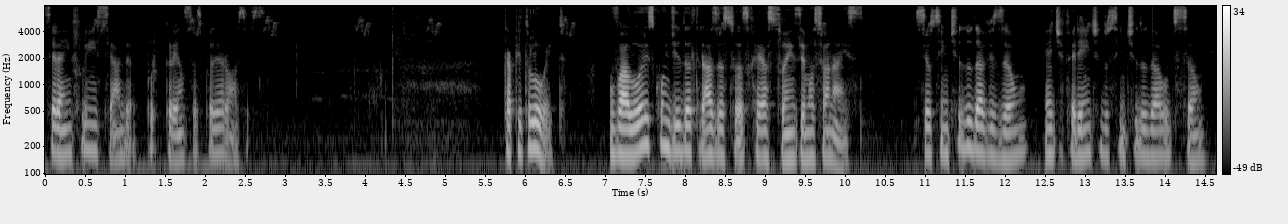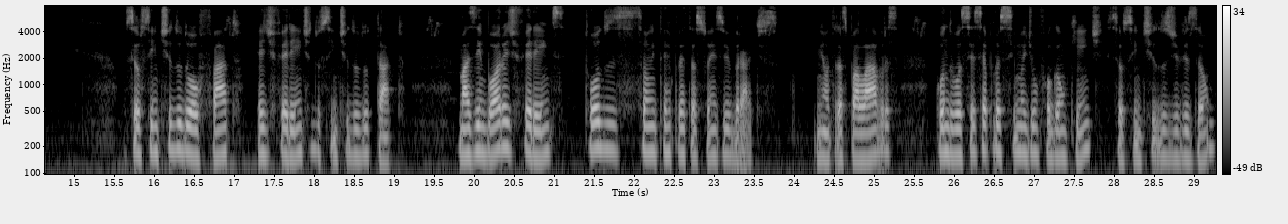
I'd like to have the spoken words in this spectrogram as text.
será influenciada por crenças poderosas. Capítulo 8 O valor escondido atrás das suas reações emocionais. Seu sentido da visão é diferente do sentido da audição. O seu sentido do olfato é diferente do sentido do tato, mas, embora diferentes, todos são interpretações vibráteis. Em outras palavras, quando você se aproxima de um fogão quente, seus sentidos de visão,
